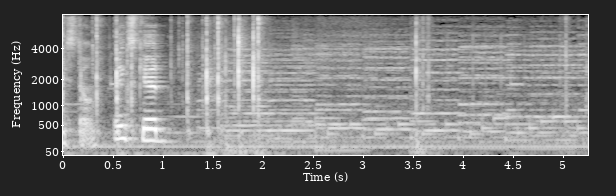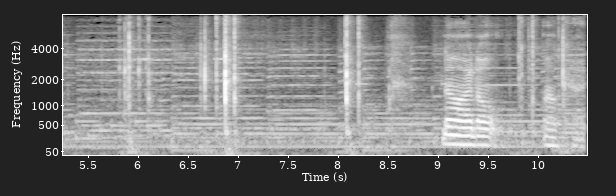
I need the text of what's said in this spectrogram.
Shiny stone. Thanks, kid. No, I don't. Okay.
